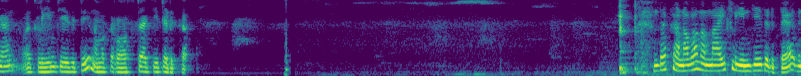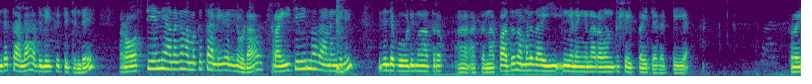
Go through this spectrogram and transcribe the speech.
ഞാൻ ക്ലീൻ ചെയ്തിട്ട് നമുക്ക് റോസ്റ്റ് ആക്കിയിട്ട് എടുക്കാം. എന്താ കണവ നന്നായി ക്ലീൻ ചെയ്തെടുത്ത്. അതിന്റെ തല അതിലേക്ക് ഇട്ടിട്ടുണ്ട്. റോസ്റ്റ് ചെയ്യുന്നതാണെങ്കിൽ നമുക്ക് തലയല്ലൂടാ ഫ്രൈ ചെയ്യുന്നതാണെങ്കിൽ ഇതിന്റെ ബോഡി മാത്രം ആക്കുന്നത് അപ്പോൾ അത് നമ്മൾ ഇതായി ഇങ്ങനെ ഇങ്ങനെ റൗണ്ട് ഷേപ്പായിട്ടാണ് കട്ട് ചെയ്യുക ഫ്രൈ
